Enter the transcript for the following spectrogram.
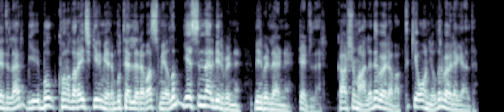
dediler. Bu konulara hiç girmeyelim, bu tellere basmayalım. Yesinler birbirini, birbirlerini dediler. Karşı mahallede böyle baktı ki 10 yıldır böyle geldi.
